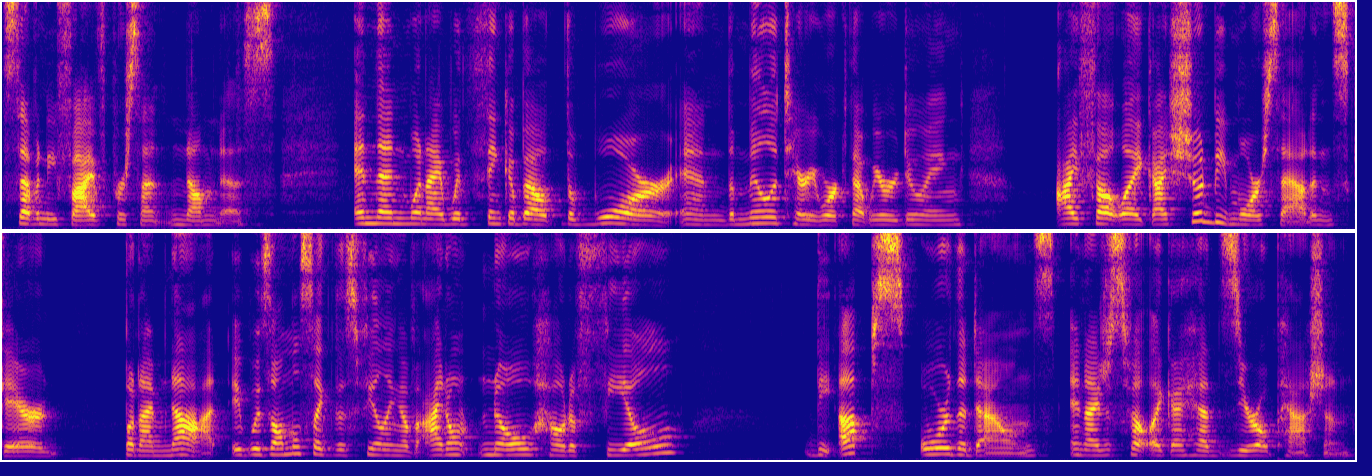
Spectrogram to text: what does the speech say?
75% numbness. And then when I would think about the war and the military work that we were doing, I felt like I should be more sad and scared but I'm not. It was almost like this feeling of I don't know how to feel the ups or the downs, and I just felt like I had zero passion.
